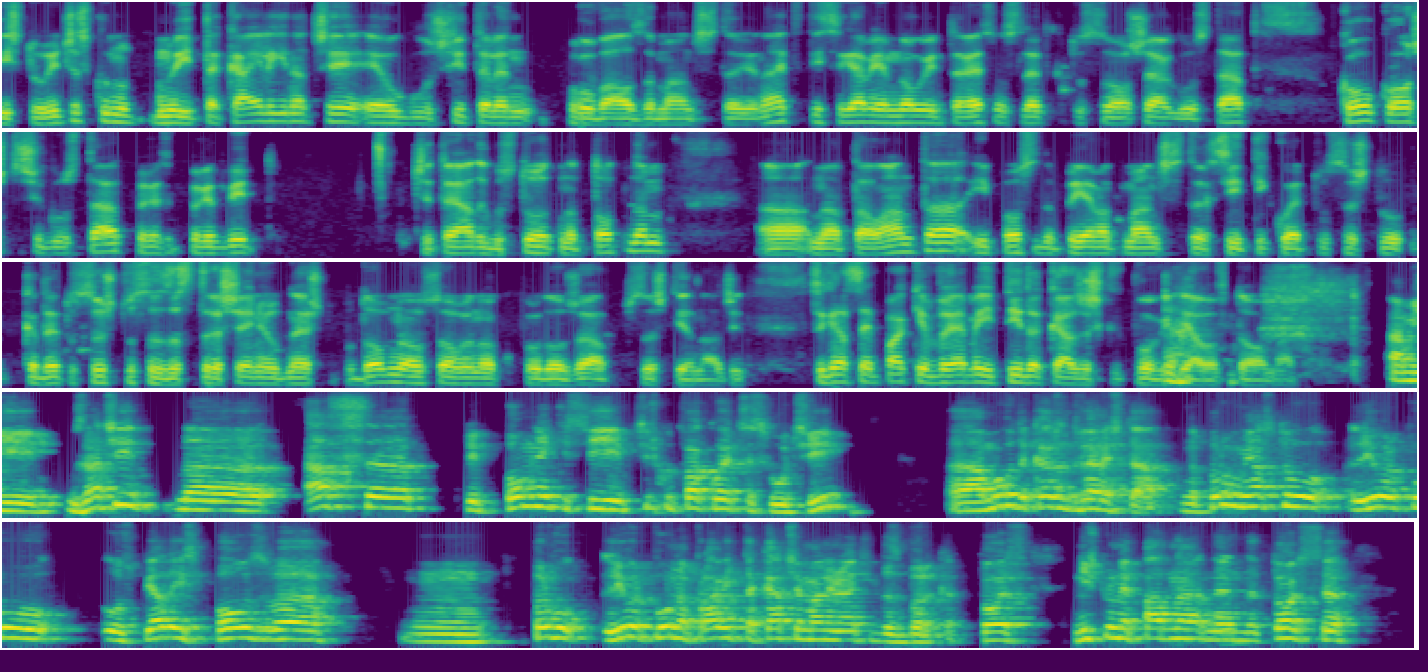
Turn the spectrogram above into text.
историческо, но, но и така или иначе е оглушителен провал за Манчестър Юнайтед и сега ми е много интересно след като Солшар го оставят, колко още ще го оставят предвид, че трябва да гостуват на Тотнам, на Аталанта и после да приемат Манчестър Сити, което също, където също са застрашени от нещо подобно, особено ако продължават по същия начин. Сега все пак е време и ти да кажеш какво видя в този матч. Ами, значи, аз, припомняйки си всичко това, което се случи, мога да кажа две неща. На първо място, Ливърпул успя да използва. първо, Ливърпул направи така, че Ман Юнайтед да сбърка. Тоест, нищо не падна. Не, не, тоест,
